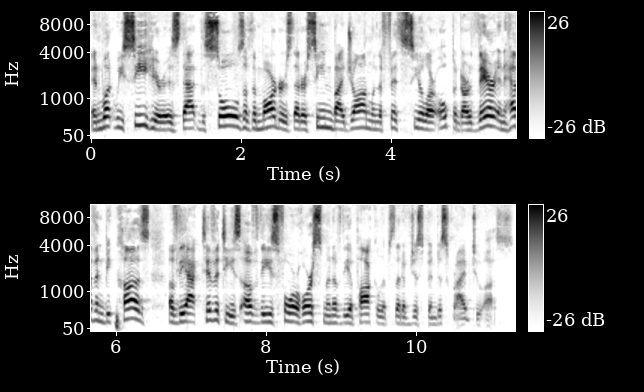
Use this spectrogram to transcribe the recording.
And what we see here is that the souls of the martyrs that are seen by John when the fifth seal are opened are there in heaven because of the activities of these four horsemen of the apocalypse that have just been described to us.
